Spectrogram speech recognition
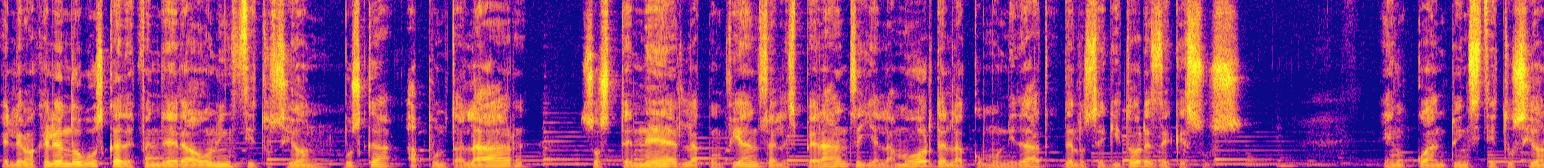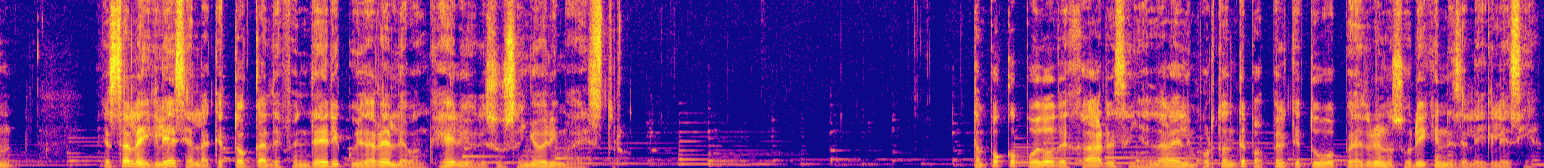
El Evangelio no busca defender a una institución, busca apuntalar, sostener la confianza, la esperanza y el amor de la comunidad de los seguidores de Jesús. En cuanto a institución, es la iglesia la que toca defender y cuidar el Evangelio de su Señor y Maestro. Tampoco puedo dejar de señalar el importante papel que tuvo Pedro en los orígenes de la iglesia,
